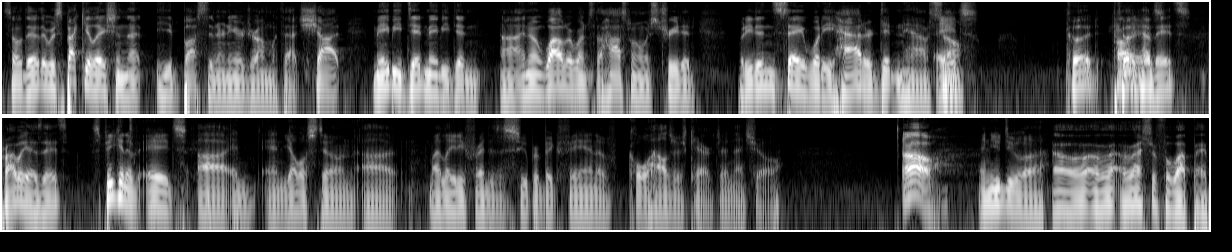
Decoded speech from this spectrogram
So there, there was speculation that he had busted an eardrum with that shot. Maybe he did, maybe he didn't. Uh, I know Wilder went to the hospital and was treated, but he didn't say what he had or didn't have. So AIDS. could Probably could have has- AIDS. Probably has AIDS. Speaking of AIDS uh, and and Yellowstone, uh, my lady friend is a super big fan of Cole Hauser's character in that show. Oh, And you do uh, oh, a oh, ar- arrested for what, babe?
